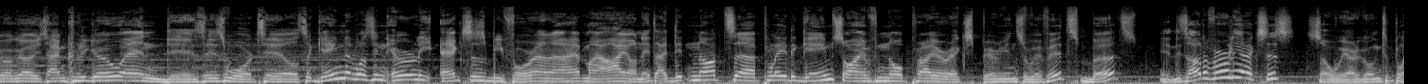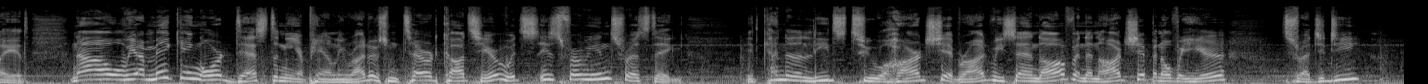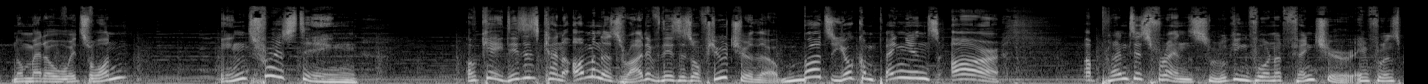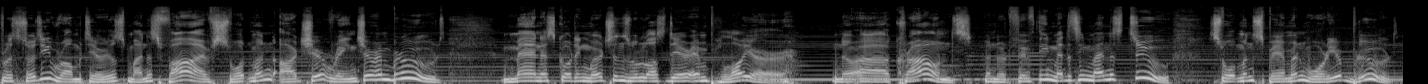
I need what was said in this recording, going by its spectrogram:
Hello guys, I'm Kurigo and this is War Tales, a game that was in early access before and I had my eye on it. I did not uh, play the game, so I have no prior experience with it, but it is out of early access, so we are going to play it. Now, we are making our destiny apparently, right? With some tarot cards here, which is very interesting. It kind of leads to hardship, right? We send off and then hardship and over here, tragedy, no matter which one. Interesting. Okay, this is kind of ominous, right? If this is our future, though. But your companions are apprentice friends looking for an adventure. Influence plus 30, raw materials minus 5. Swordman, archer, ranger, and brute. Man escorting merchants who lost their employer. No, uh, crowns, 150, medicine minus 2. Swordman, spearman, warrior, brute.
